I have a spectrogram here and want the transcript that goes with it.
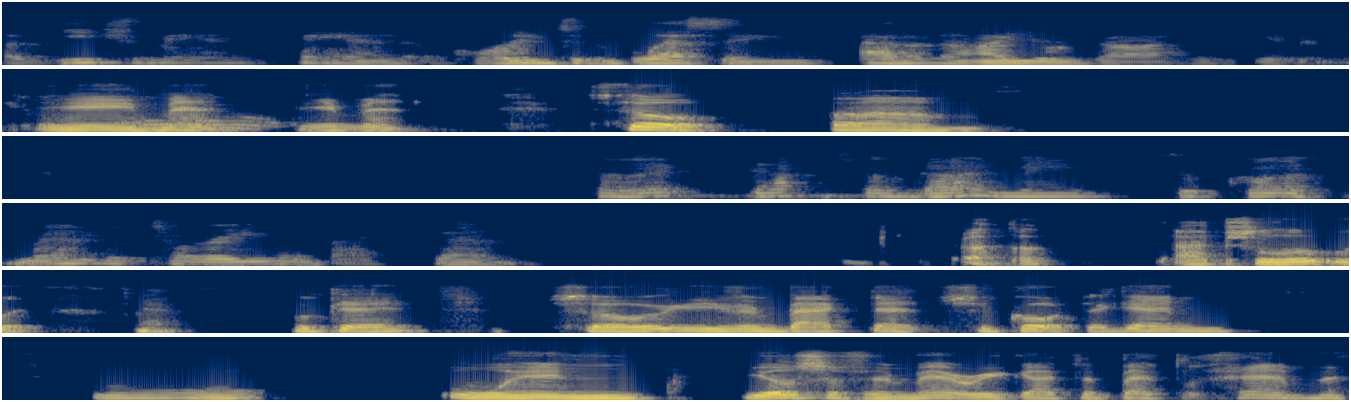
of each man's hand according to the blessing Adonai your God has given you. Amen. Amen. So, um, So that, God- so God made Sukkot mandatory even back then. absolutely. Okay, so even back then, Sukkot, again, when Joseph and Mary got to Bethlehem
